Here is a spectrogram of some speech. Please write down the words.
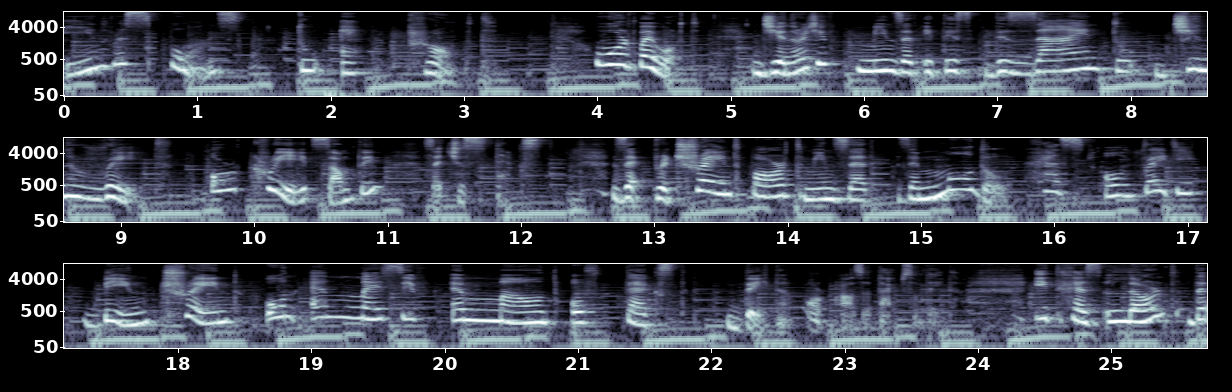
in response to a prompt. Word by word, generative means that it is designed to generate or create something such as text the pre-trained part means that the model has already been trained on a massive amount of text data or other types of data. It has learned the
